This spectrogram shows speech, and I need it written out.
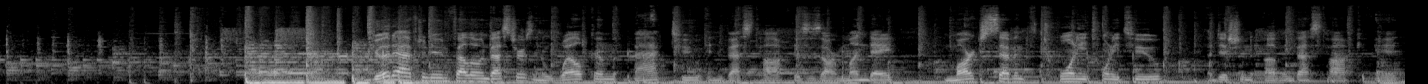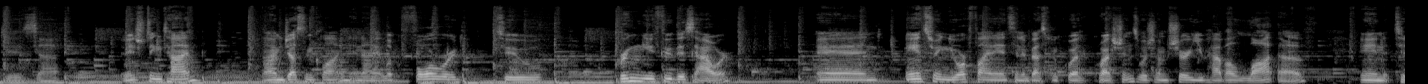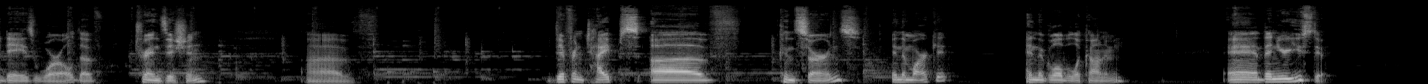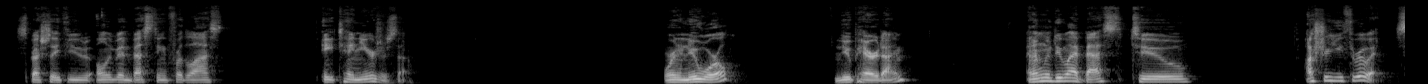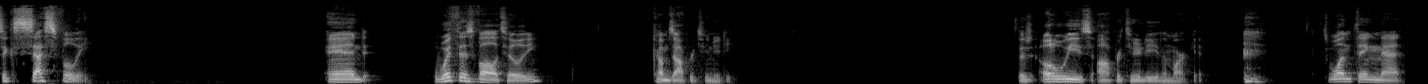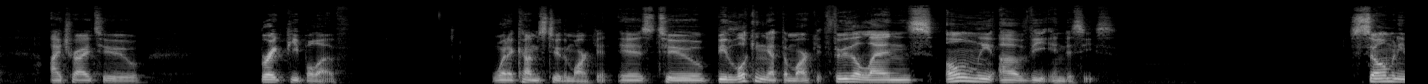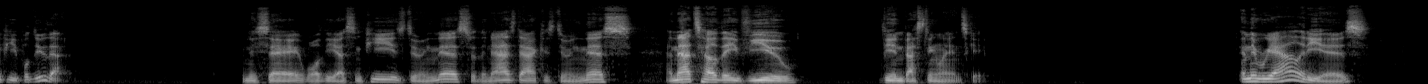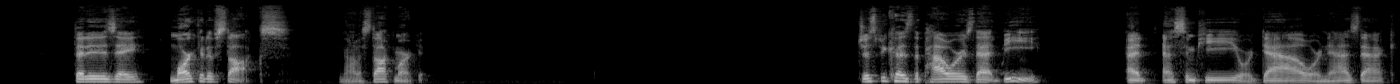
Good afternoon, fellow investors, and welcome back to Invest Talk. This is our Monday, March 7th, 2022 edition of Invest Talk. It is uh, an interesting time. I'm Justin Klein, and I look forward to bringing you through this hour and answering your finance and investment que- questions, which I'm sure you have a lot of in today's world of transition, of different types of concerns in the market and the global economy and than you're used to especially if you've only been investing for the last eight ten years or so. We're in a new world new paradigm and i'm going to do my best to usher you through it successfully. And with this volatility comes opportunity. There's always opportunity in the market. it's one thing that I try to break people of when it comes to the market is to be looking at the market through the lens only of the indices. So many people do that. And they say, well the S&P is doing this or the Nasdaq is doing this, and that's how they view the investing landscape. And the reality is that it is a market of stocks, not a stock market. Just because the powers that be at S&P or Dow or Nasdaq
